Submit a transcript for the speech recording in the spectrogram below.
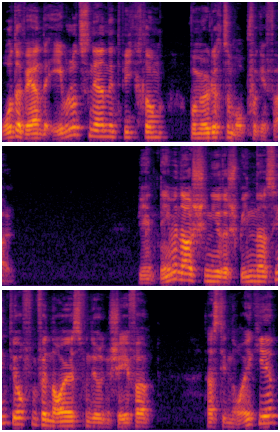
oder wären der evolutionären Entwicklung womöglich zum Opfer gefallen. Wir entnehmen aus Genier der Spinner sind wir offen für Neues von Jürgen Schäfer, dass die Neugier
